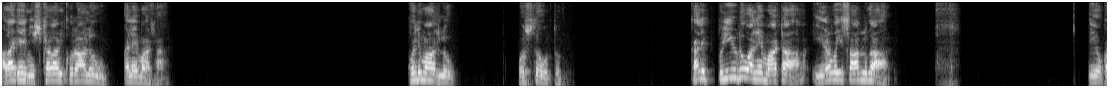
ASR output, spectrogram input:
అలాగే నిష్కళంకురాలు అనే మాట కొన్ని మార్లు వస్తూ ఉంటుంది. కానీ ప్రియుడు అనే మాట ఇరవై సార్లుగా ఈ యొక్క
